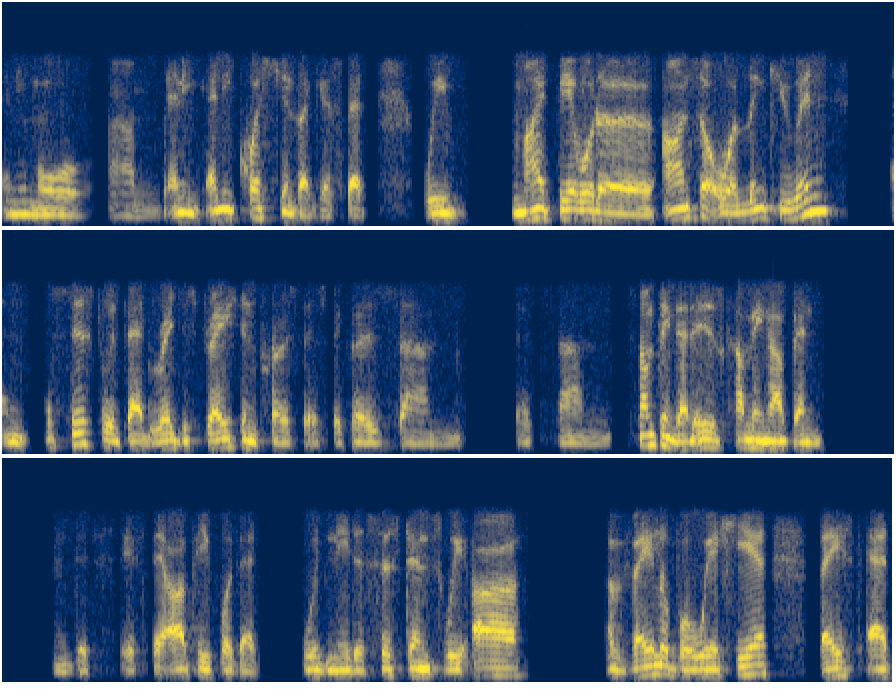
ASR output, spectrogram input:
any more um, any any questions, I guess that we might be able to answer or link you in and assist with that registration process because um, it's um, something that is coming up, and, and if, if there are people that would need assistance, we are available. We're here based at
